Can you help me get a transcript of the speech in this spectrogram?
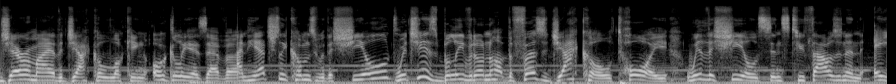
Jeremiah the Jackal looking ugly as ever, and he actually comes with a shield, which is, believe it or not, the first Jackal toy with a shield since 2008.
